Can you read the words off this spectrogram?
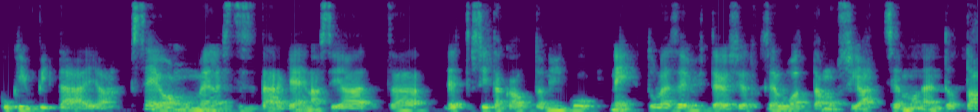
kukin pitää. Ja se on mun mielestä se tärkein asia, että, että sitä kautta niin kuin, niin, tulee se yhteys ja se luottamus ja semmoinen... Tota...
